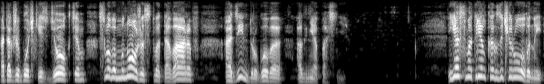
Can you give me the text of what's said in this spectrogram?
а также бочки с дегтем, словом, множество товаров, один другого огнеопаснее. Я смотрел, как зачарованный,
